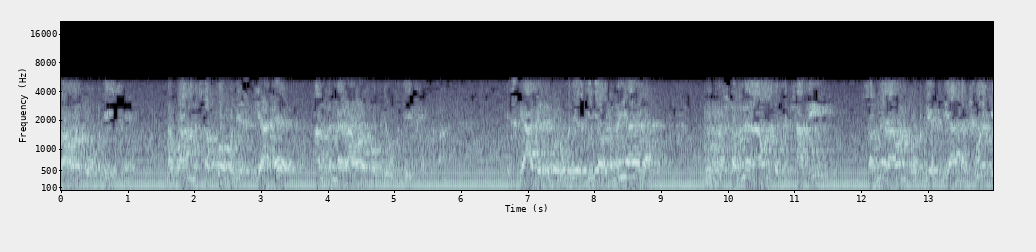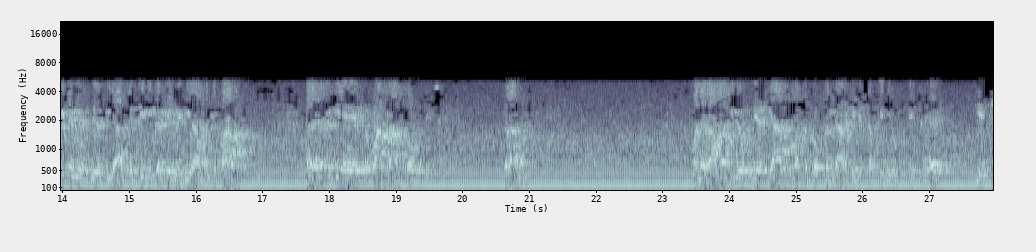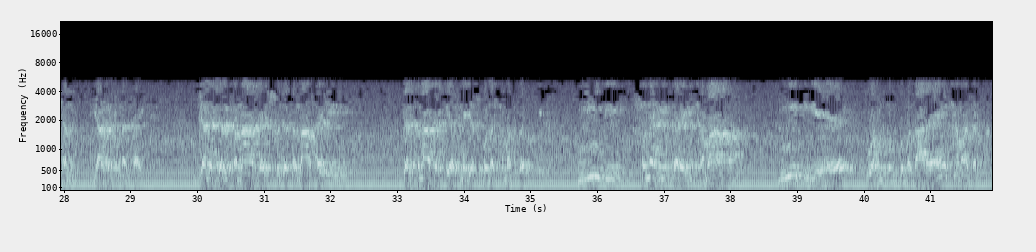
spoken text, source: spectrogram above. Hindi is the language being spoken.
रावण को उपदेश है। भगवान ने सबको उपदेश किया है। अंत में रावण को भी उपदेश है। इसके आगे तो कोई उपदेश के लिए अवसर नहीं आएगा। सबने रावण को शिक्षा दी। सबने रावण को उपदेश दिया। लक्ष्मण जी ने भी उपदेश दिया। चिट्ठी लिख करके भेजी रावण के पास। ये है भगवान राम का उपदेश। रावण। मैंने रावण के उपदेश क्या समस्त लोक कल्याण के लिए सबके लिए उपदेश है। ये क्षण याद रखना चाहिए। जन जल्पना करे सुजत ना सही जल्पना करके अपने यश को नष्ट मत करोगे नीति सुन ही करे क्षमा नीति ये है वो हम तुमको बता रहे हैं क्षमा करना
